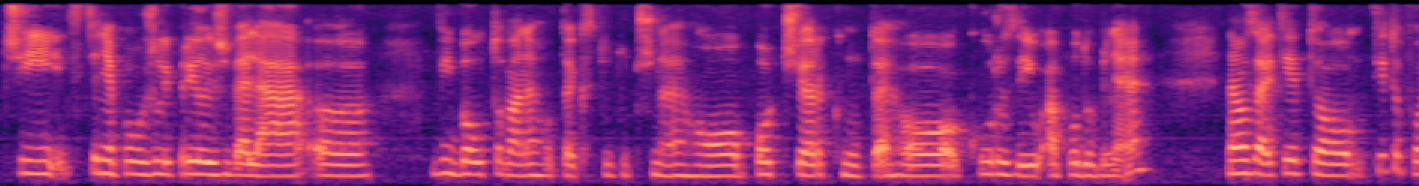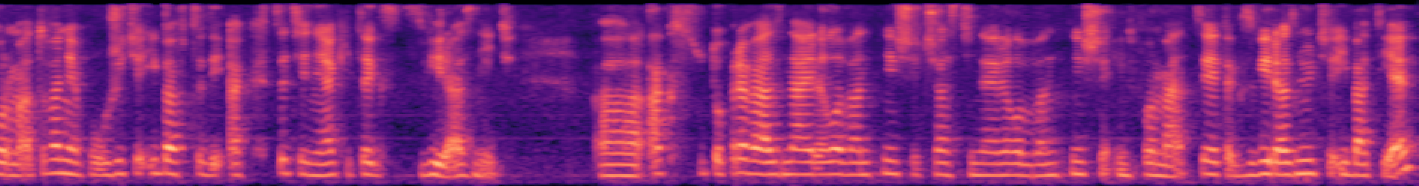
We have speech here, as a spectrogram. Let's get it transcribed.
či ste nepoužili príliš veľa vyboltovaného textu tučného, počiarknutého, kurzív a podobne. Naozaj tieto, tieto formátovania použite iba vtedy, ak chcete nejaký text zvýrazniť ak sú to pre vás najrelevantnejšie časti, najrelevantnejšie informácie, tak zvýrazňujte iba tie.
